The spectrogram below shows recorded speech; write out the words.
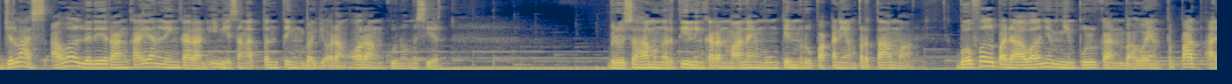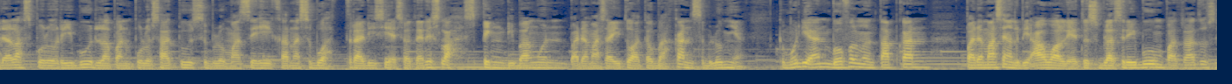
Jelas, awal dari rangkaian lingkaran ini sangat penting bagi orang-orang kuno Mesir. Berusaha mengerti lingkaran mana yang mungkin merupakan yang pertama, Bovel pada awalnya menyimpulkan bahwa yang tepat adalah 10.081 sebelum masehi karena sebuah tradisi esoterislah Sping dibangun pada masa itu atau bahkan sebelumnya. Kemudian Bovel menetapkan pada masa yang lebih awal yaitu 11.451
